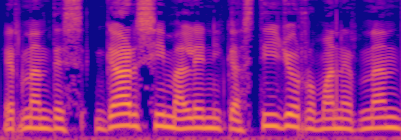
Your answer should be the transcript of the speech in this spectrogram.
Hernández Garci, Maleni Castillo, Román Hernández.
